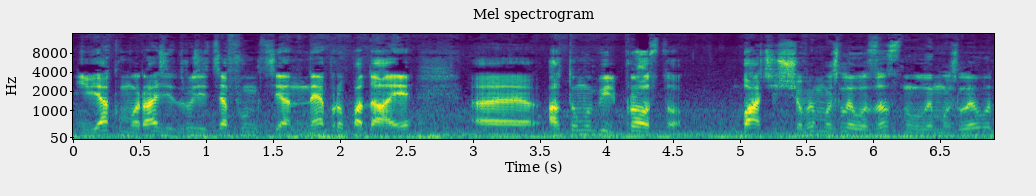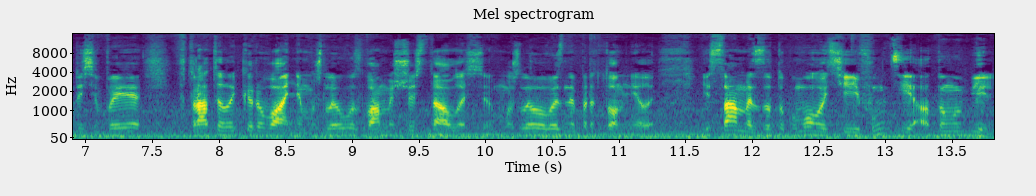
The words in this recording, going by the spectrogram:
ні в якому разі, друзі, ця функція не пропадає. Е, автомобіль просто. Бачить, що ви, можливо, заснули, можливо, десь ви втратили керування, можливо, з вами щось сталося, можливо, ви знепритомніли. І саме за допомогою цієї функції автомобіль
